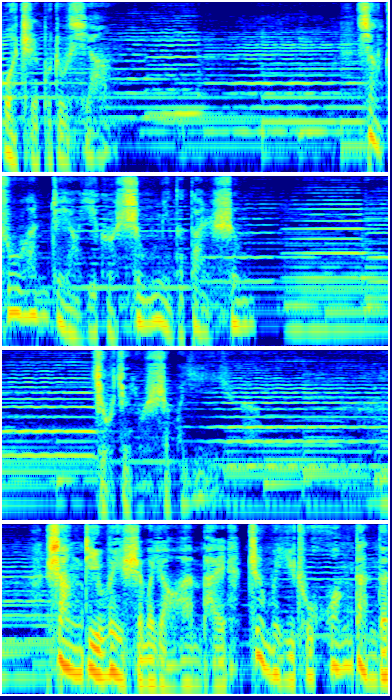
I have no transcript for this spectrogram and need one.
我止不住想，像朱安这样一个生命的诞生，究竟有什么意义呢？上帝为什么要安排这么一出荒诞的、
